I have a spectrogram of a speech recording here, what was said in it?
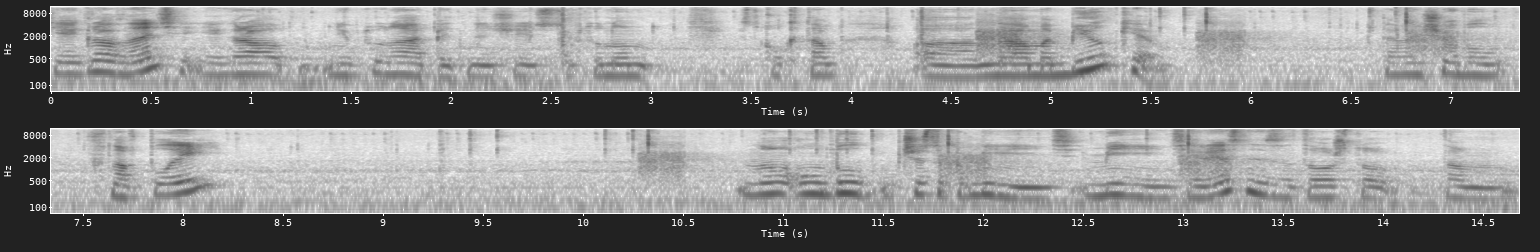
Я играл, знаете, я играл Нептуна опять на честь Нептуном, сколько там, а, на мобилке. Там еще был FNAF Play. Но он был, честно, поменее ин- менее интересный из-за того, что там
